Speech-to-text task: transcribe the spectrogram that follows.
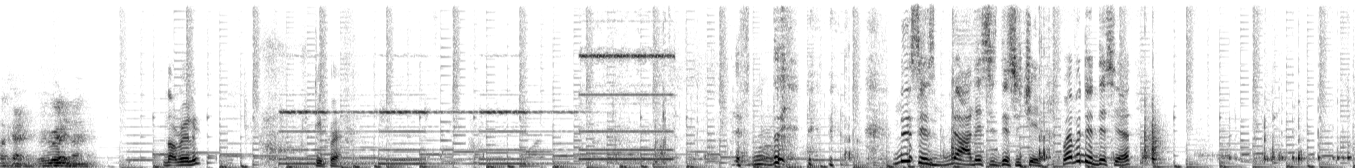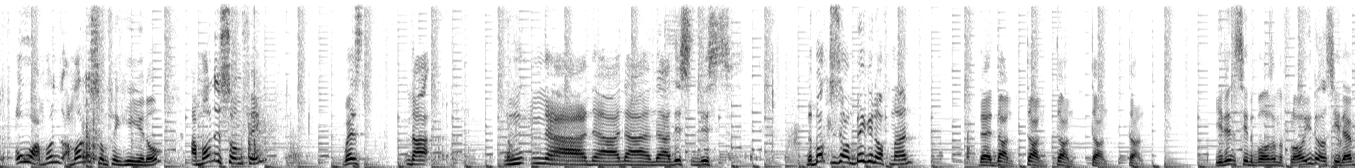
Okay, we ready, mate? Not really. Deep breath. This is nah, this is this is cheating. Whoever did this, yeah. Oh, I'm on. I'm onto something here. You know, I'm onto something. Where's nah, nah, nah, nah, nah. This is this. The boxes aren't big enough, man. They're done, done, done, done, done. You didn't see the balls on the floor. You don't see them.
